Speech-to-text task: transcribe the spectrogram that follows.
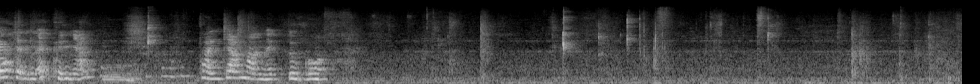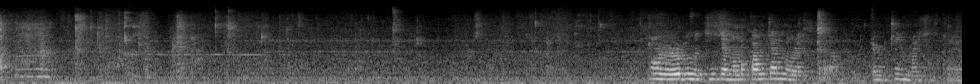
했네 그냥? 음. 반찬만 냅두고. 아 여러분은 진짜 너무 깜짝 놀랐어요. 엄청 맛있어요.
